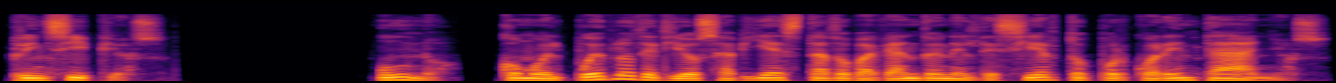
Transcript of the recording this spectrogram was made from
Principios. 1. Como el pueblo de Dios había estado vagando en el desierto por 40 años,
